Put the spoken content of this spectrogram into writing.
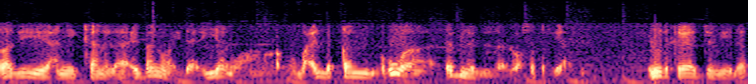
غازي يعني كان لاعبا واداريا ومعلقا هو ابن الوسط الرياضي. له ذكريات جميلة.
